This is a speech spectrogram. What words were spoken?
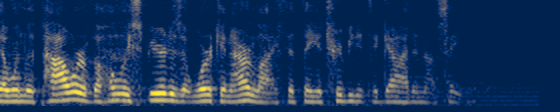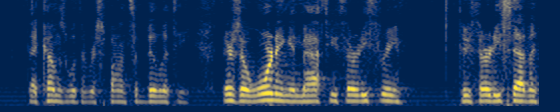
that when the power of the Holy Spirit is at work in our life, that they attribute it to God and not Satan. That comes with a responsibility. There's a warning in Matthew 33 through 37.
